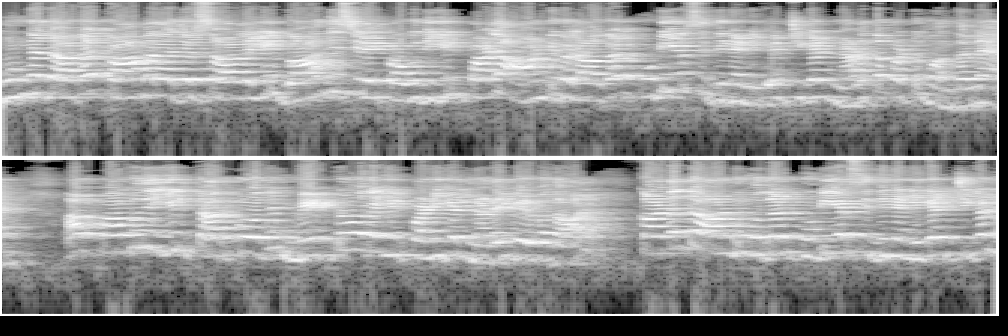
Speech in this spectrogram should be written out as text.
முன்னதாக காமராஜர் சாலையில் காந்தி சிலை பகுதியில் பல ஆண்டுகளாக குடியரசு தின நிகழ்ச்சிகள் நடத்தப்பட்டு வந்தன. அப்பகுதியில் தற்போது மெட்ரோ ரயில் பணிகள் நடைபெறுவதால் கடந்த ஆண்டு முதல் குடியரசு தின நிகழ்ச்சிகள்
